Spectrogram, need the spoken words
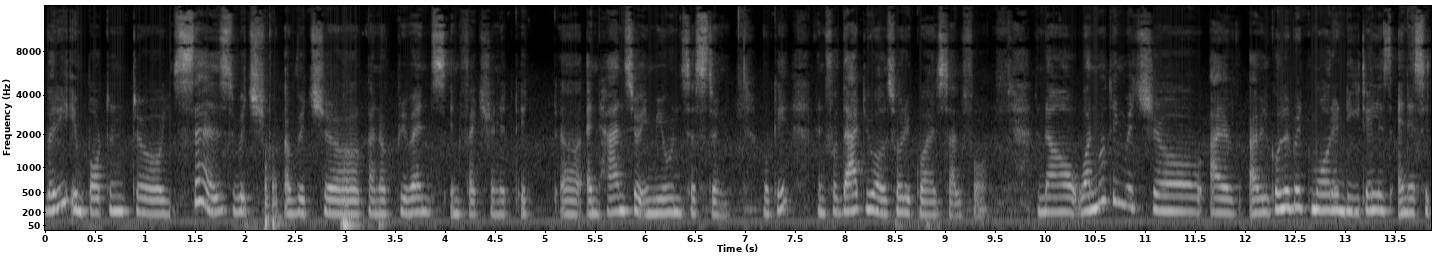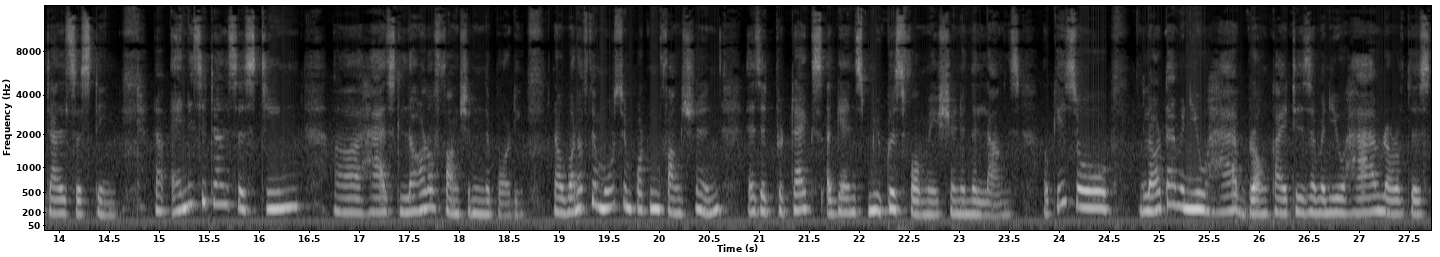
very important uh, cells which uh, which uh, kind of prevents infection. It, it uh, enhance your immune system okay? And for that you also require sulfur. Now one more thing which uh, I, I will go a little bit more in detail is n-acetylcysteine. Now n-acetylcysteine uh, has a lot of function in the body. Now one of the most important function is it protects against mucus formation in the lungs okay? So a lot of time when you have bronchitis and when you have a lot of this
